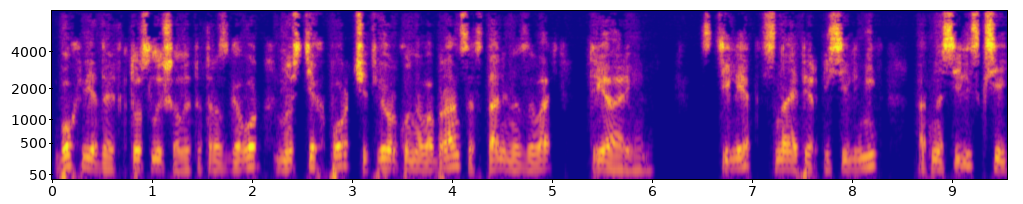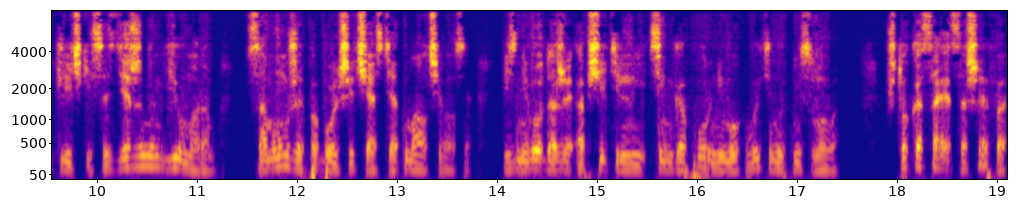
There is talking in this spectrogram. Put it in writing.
Бог ведает, кто слышал этот разговор, но с тех пор четверку новобранцев стали называть триариями. Стилет, снайпер и селенит относились к сей кличке со сдержанным юмором, самум же по большей части отмалчивался. Из него даже общительный Сингапур не мог вытянуть ни слова. Что касается шефа,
